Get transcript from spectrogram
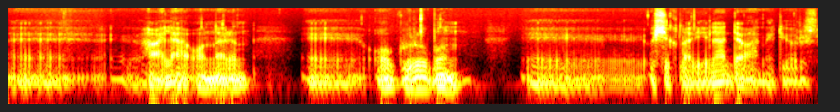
E, hala onların e, o grubun ışıklarıyla devam ediyoruz.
